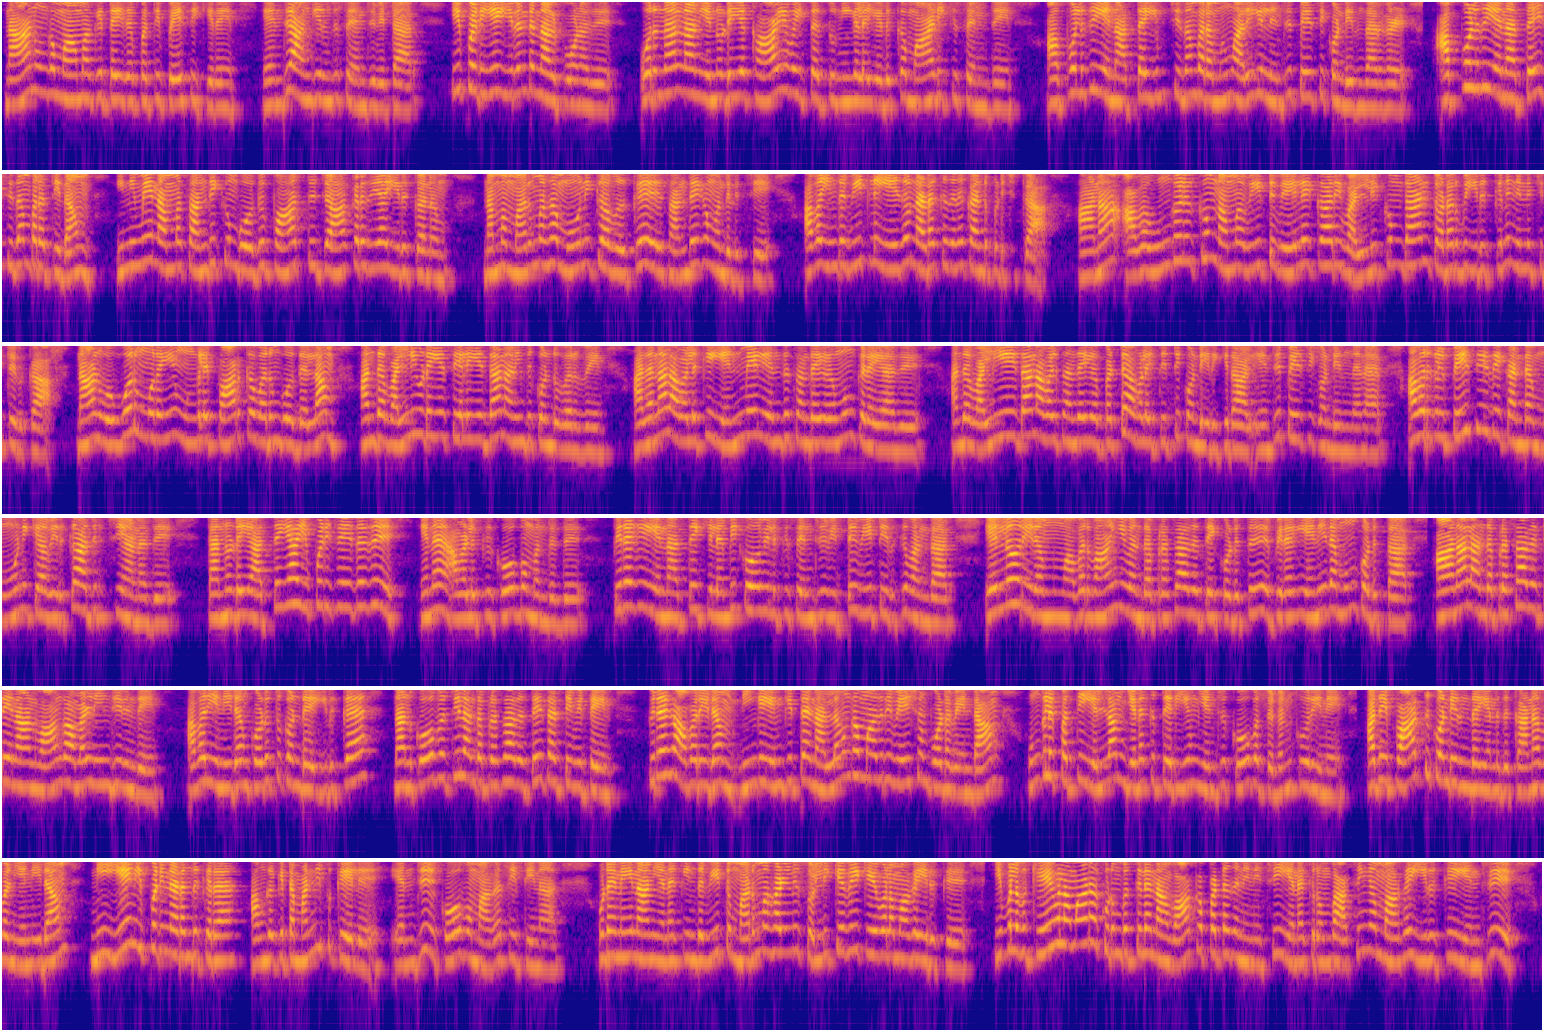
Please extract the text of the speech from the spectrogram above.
நான் உங்கள் மாமா கிட்ட இதை பற்றி பேசிக்கிறேன் என்று அங்கிருந்து சென்று விட்டார். இப்படியே இரண்டு நாள் போனது. ஒரு நாள் நான் என்னுடைய காய வைத்த துணிகளை எடுக்க மாடிக்கு சென்றேன். அப்பொழுது என் அத்தையும் சிதம்பரமும் அருகில் நின்று பேசிக் கொண்டிருந்தார்கள். அப்பொழுது என் அத்தை சிதம்பரத்திடம் இனிமே நம்ம சந்திக்கும் போது பார்த்து ஜாக்கிரதையா இருக்கணும். நம்ம மருமக மோனிகாவுக்கு சந்தேகம் வந்துடுச்சு. அவ இந்த வீட்டில் ஏதோ நடக்குதுன்னு கண்டுபிடிச்சிட்டா. ஆனா அவ உங்களுக்கும் நம்ம வீட்டு வேலைக்காரி வள்ளிக்கும் தான் தொடர்பு இருக்குன்னு நினைச்சிட்டு இருக்கா. நான் ஒவ்வொரு முறையும் உங்களை பார்க்க வரும்போதெல்லாம் அந்த வள்ளியுடைய சேலையை தான் அணிந்து கொண்டு வருவேன். அதனால் அவளுக்கு என்மேல் எந்த சந்தேகமும் கிடையாது. அந்த வள்ளியை தான் அவள் சந்தேகப்பட்டு அவளை திட்டிக் கொண்டிருக்கிறாள் என்று பேசிக் கொண்டிருந்தனர். அவர்கள் பேசியதை கண்ட மோனிகாவிற்கு அதிர்ச்சியானது. தன்னுடைய அத்தையா இப்படி செய்தது? என அவளுக்கு கோபம் வந்தது. பிறகு என் அத்தை கிளம்பி கோவிலுக்கு சென்று விட்டு வீட்டிற்கு வந்தார். எல்லோரிடமும் அவர் வாங்கி வந்த பிரசாதத்தை கொடுத்து பிறகு என்னிடமும் கொடுத்தார். ஆனால் அந்த பிரசாதத்தை நான் வாங்காமல் நின்றிருந்தேன். அவர் என்னிடம் கொடுத்து கொண்டே இருக்க நான் கோபத்தில் அந்த பிரசாதத்தை தட்டிவிட்டேன். பிறகு அவரிடம் நீங்க என்கிட்ட நல்லவங்க மாதிரி வேஷம் போட வேண்டாம். உங்களை பத்தி எல்லாம் எனக்கு தெரியும் என்று கோபத்துடன் கூறினேன். அதை பார்த்து கொண்டிருந்த எனது கணவன் என்னிடம் நீ ஏன் இப்படி நடந்துக்கிற? அவங்க கிட்ட மன்னிப்பு கேளு என்று கோபமாக திட்டினார். உடனே நான் எனக்கு இந்த வீட்டு மருமகள்னு சொல்லிக்கவே கேவலமாக இருக்கு. இவ்வளவு கேவலமான குடும்பத்தில் நான் வாக்கப்பட்டதை நினைச்சு எனக்கு ரொம்ப அசிங்கமாக இருக்கு என்று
